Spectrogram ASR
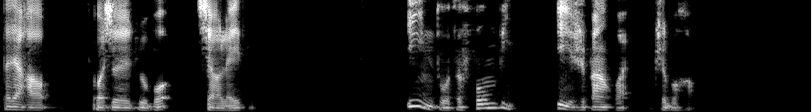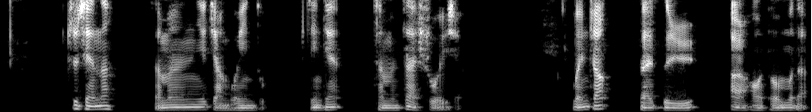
大家好，我是主播小雷子。印度的疯病一时半会治不好。之前呢，咱们也讲过印度，今天咱们再说一下。文章来自于二号头目的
